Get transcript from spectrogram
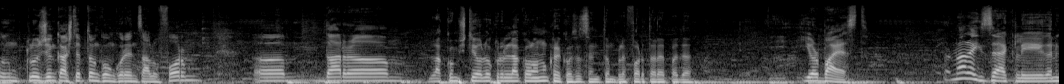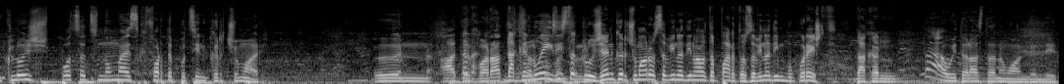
în Cluj încă așteptăm concurența lui Form, uh, dar uh, La cum știu eu lucrurile acolo, nu cred că o să se întâmple foarte repede. you're biased. Not exactly. În Cluj pot să-ți numesc foarte puțini cârciumari. În adevărat Dacă sens nu al există cuvântului. clujeni, cârciumarul o să vină din altă parte, o să vină din București. Dacă Da, uite, la asta nu m-am gândit.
